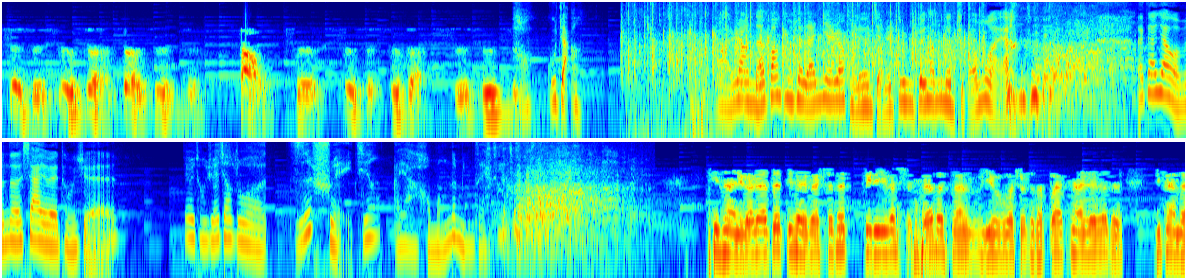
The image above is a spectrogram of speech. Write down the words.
四十四个这柿子倒吃四十四个十之子。好，鼓掌。啊，让南方同学来念绕口令，简直就是对他们的折磨呀！来看一下我们的下一位同学，这位同学叫做紫水晶，哎呀，好萌的名字呀！天上有个人子，地下有个石头，嘴里有个石石头，上有五个手指头，不要天上热热的，地上的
